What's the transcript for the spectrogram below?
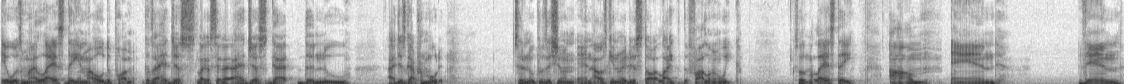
it was my last day in my old department because I had just, like I said, I had just got the new, I just got promoted to the new position, and I was getting ready to start like the following week. So it was my last day. Um, and then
